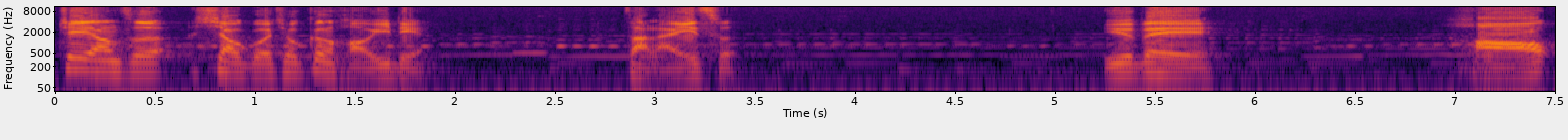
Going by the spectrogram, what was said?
这样子效果就更好一点。再来一次，预备。好，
